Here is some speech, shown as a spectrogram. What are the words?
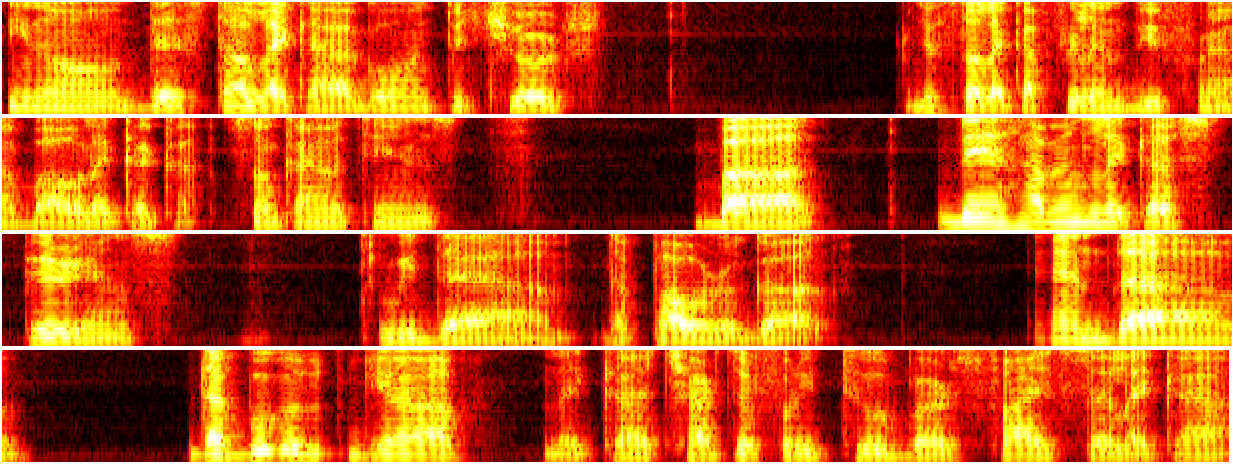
you know, they start like uh, going to church. They start like a feeling different about like some kind of things, but they haven't like experience with the the power of God. And uh, the book of Job, like uh, chapter forty two, verse five, said like uh,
